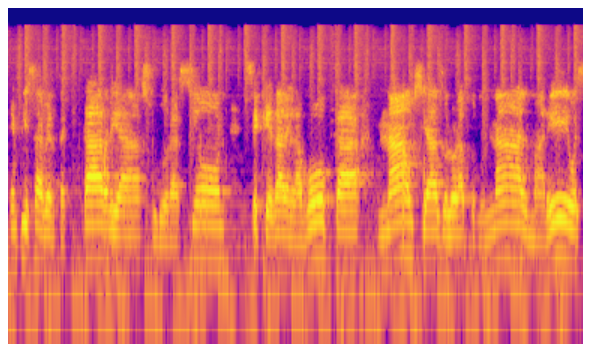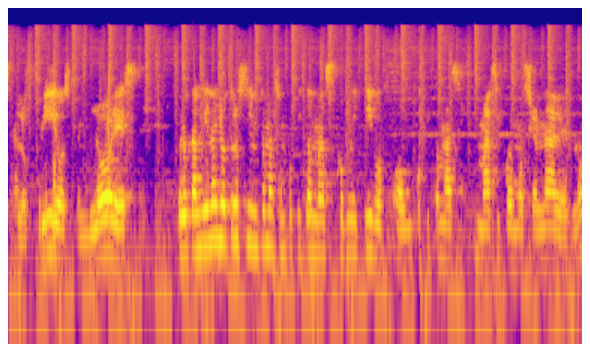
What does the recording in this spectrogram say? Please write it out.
Empieza a haber taquicardia, sudoración, sequedad en la boca, náuseas, dolor abdominal, mareo, escalofríos, temblores, pero también hay otros síntomas un poquito más cognitivos o un poquito más, más psicoemocionales, ¿no?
